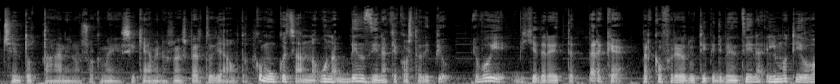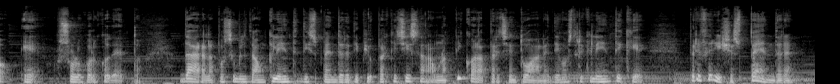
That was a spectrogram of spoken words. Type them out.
108 anni, non so come si chiami, non sono esperto di auto. Comunque hanno una benzina che costa di più. E voi vi chiederete perché? Perché offrire due tipi di benzina? Il motivo è solo quello che ho detto, dare la possibilità a un cliente di spendere di più, perché ci sarà una piccola percentuale dei vostri clienti che preferisce spendere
